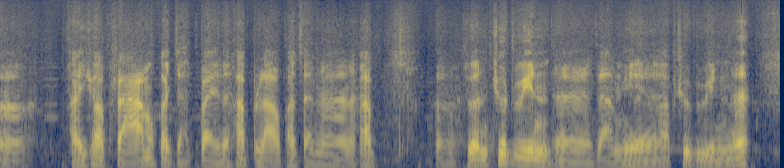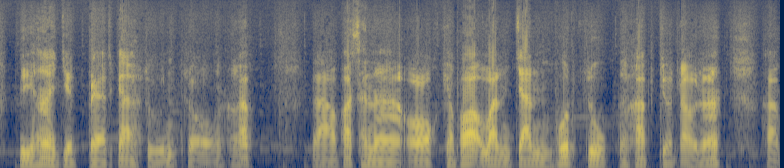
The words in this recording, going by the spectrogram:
อ่าใครชอบสามก็จัดไปนะครับเราพัฒนานะครับ อ่าส่วนชุดวินอ่าตามนี้เลยนะครับ ชุดวินนะสี่ห้าเจ็ดแปดเก้าศูนย์สองนะครับลาวพัฒนาออกเฉพาะวันจันทร์พุธศุกร์นะครับ จดเอานะครับ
